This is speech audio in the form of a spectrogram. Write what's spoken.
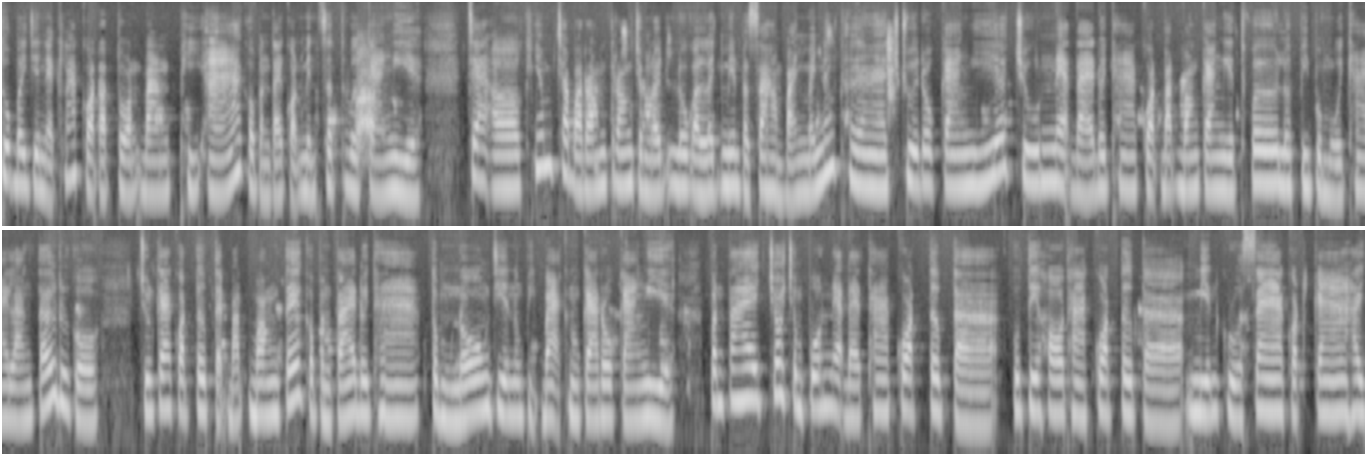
ទោះបីជាអ្នកខ្លះគាត់អត់ទាន់បាន PR ក៏ប៉ុន្តែគាត់មានសិទ្ធិធ្វើការងារចាអឺខ្ញុំចាប់អារម្មណ៍ត្រង់ចំណុចលោកអាលិចមានប្រសាសន៍អំបញ្ញមិញហ្នឹងគឺជួយរកការងារជូនអ្នកដែលដូចថាគាត់បាត់បង់ការងារធ្វើលើសពី6ខែឡើងទៅឬក៏ ជួនកាលគាត់ទៅតែបាត់បង់ទេក៏ប៉ុន្តែដោយថាទំនងជានឹងពិបាកក្នុងការរកការងារប៉ុន្តែចុះចំពោះអ្នកដែលថាគាត់ទៅតែឧទាហរណ៍ថាគាត់ទៅតែមានគ្រួសារគាត់ការឲ្យ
